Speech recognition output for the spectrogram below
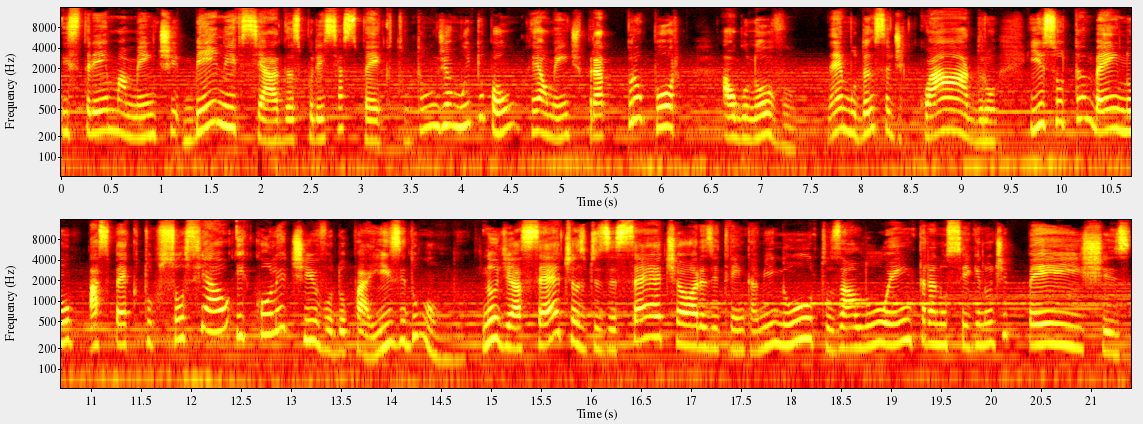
extremamente beneficiadas por esse aspecto. Então, um dia muito bom realmente para propor algo novo, né? Mudança de quadro, isso também no aspecto social e coletivo do país e do mundo. No dia 7, às 17 horas e 30 minutos, a lua entra no signo de Peixes,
